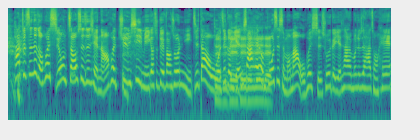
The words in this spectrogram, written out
他就是那种会使用招式之前，然后会巨细靡告诉对方说：“你知道我这个岩沙黑龙波是什么吗？”我会使出一个岩沙黑龙波，就是他从黑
